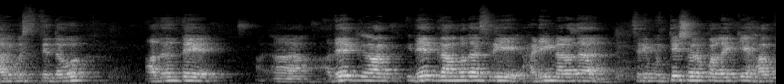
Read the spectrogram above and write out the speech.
ಆಗಮಿಸುತ್ತಿದ್ದವು. ಅದರಂತೆ ಅದೇ ಇದೇ ಗ್ರಾಮದ ಶ್ರೀ ಹಡಿಗಿನಳದ ಶ್ರೀ ಮುತ್ತೇಶ್ವರ ಪಲ್ಲಕ್ಕಿ ಹಾಗೂ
